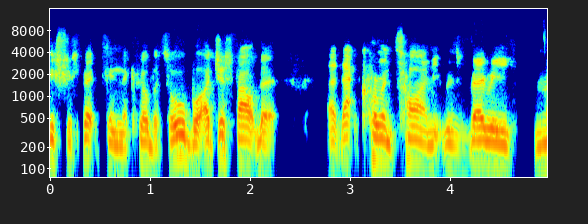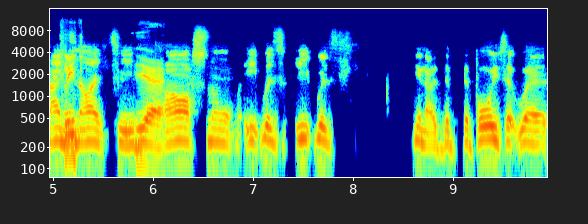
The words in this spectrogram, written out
disrespecting the club at all, but I just felt that at that current time it was very Man United, yeah. Arsenal. It was it was you know the, the boys that were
